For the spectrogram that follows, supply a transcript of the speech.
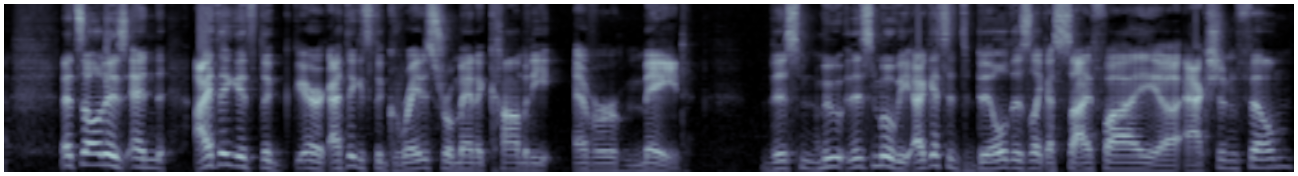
That's all it is, and I think it's the Eric. I think it's the greatest romantic comedy ever made. This mo- this movie, I guess it's billed as like a sci-fi uh, action film,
